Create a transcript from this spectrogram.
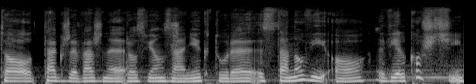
To także ważne rozwiązanie, które stanowi o wielkości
